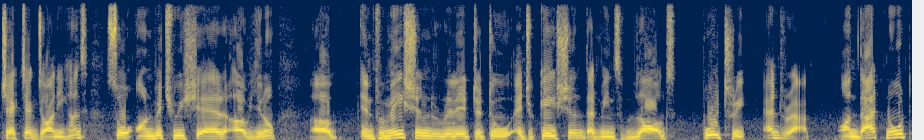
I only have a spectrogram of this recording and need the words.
Check Check Johnny Hans. So on which we share, uh, you know, uh, information related to education, that means vlogs, poetry and rap. On that note,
